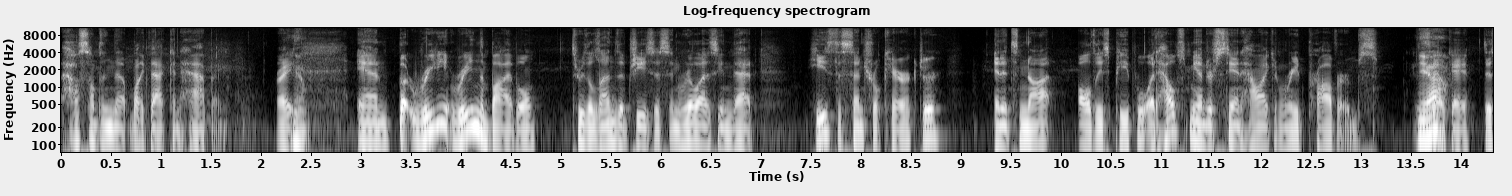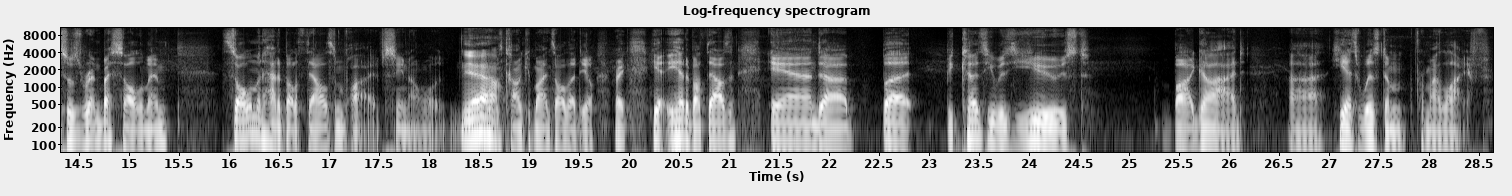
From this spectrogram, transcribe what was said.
how something that like that can happen, right? Yeah. And but reading reading the Bible through the lens of Jesus and realizing that he's the central character, and it's not all these people. It helps me understand how I can read Proverbs. say, Yeah. okay, this was written by Solomon. Solomon had about a thousand wives, you know, Yeah. concubines, all that deal, right? He, he had about a thousand, and uh, but because he was used by God, uh, he has wisdom for my life,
